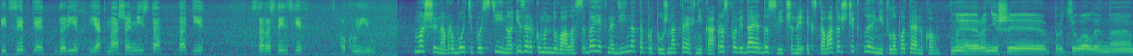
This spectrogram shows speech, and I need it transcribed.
підсипки доріг як нашого міста, так і старостинських округів. Машина в роботі постійно і зарекомендувала себе як надійна та потужна техніка, розповідає досвідчений екскаваторщик Леонід Лопотенко. Ми раніше працювали на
